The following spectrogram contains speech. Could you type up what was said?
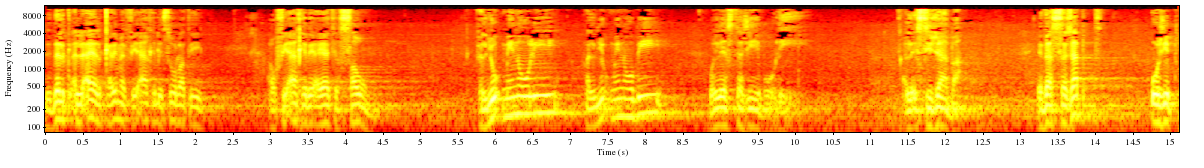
لذلك الآية الكريمة في آخر سورة أو في آخر آيات الصوم. فليؤمنوا لي فليؤمنوا بي وليستجيبوا لي. الاستجابة. إذا استجبت أجبت.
